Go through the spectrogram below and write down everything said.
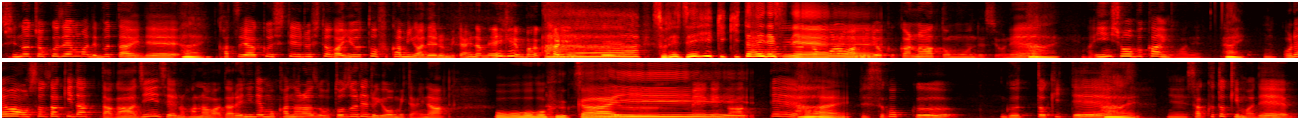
死ぬ直前まで舞台ではい。活躍している人が言うと深みが出るみたいな名言ばっかりなんで。それぜひ聞きたいですそういうね。ところが魅力かなと思うんですよね。はい。まあ印象深いのはねはい。「俺は遅咲きだったが人生の花は誰にでも必ず訪れるよ」みたいなおお、深い。名言があって、はい。ですごくグッときて、はい。ね咲く時まで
